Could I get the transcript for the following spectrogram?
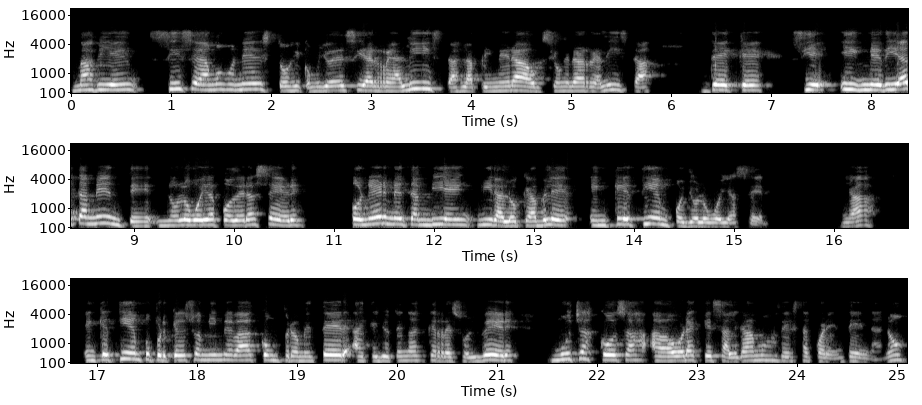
Más bien, sí seamos honestos y como yo decía, realistas. La primera opción era realista, de que si inmediatamente no lo voy a poder hacer, ponerme también, mira lo que hablé, en qué tiempo yo lo voy a hacer. ¿Ya? ¿En qué tiempo? Porque eso a mí me va a comprometer a que yo tenga que resolver muchas cosas ahora que salgamos de esta cuarentena, ¿no?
